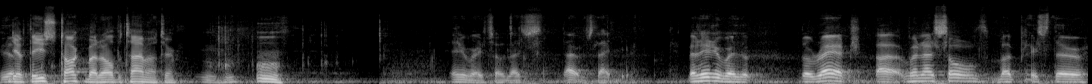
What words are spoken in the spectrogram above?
Yeah. they used to talk about it all the time out there. Hmm. Anyway, so that's that was that year. But anyway, the the ranch. Uh, when I sold my place there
